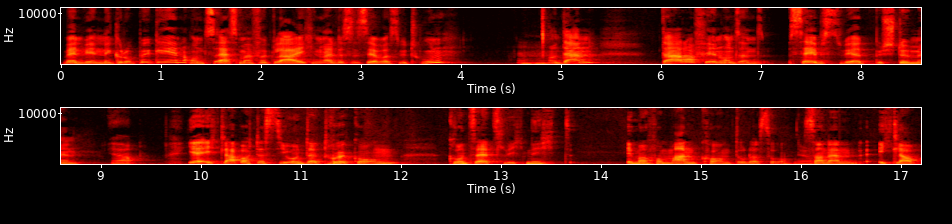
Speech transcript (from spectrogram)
Wenn wir in eine Gruppe gehen, uns erstmal vergleichen, weil das ist ja, was wir tun. Mhm. Und dann daraufhin unseren Selbstwert bestimmen. Ja. Ja, ich glaube auch, dass die Unterdrückung grundsätzlich nicht immer vom Mann kommt oder so, ja. sondern ich glaube,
